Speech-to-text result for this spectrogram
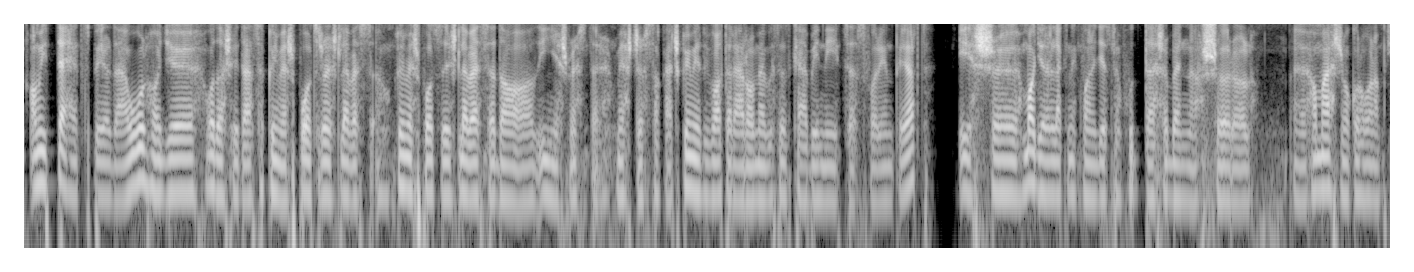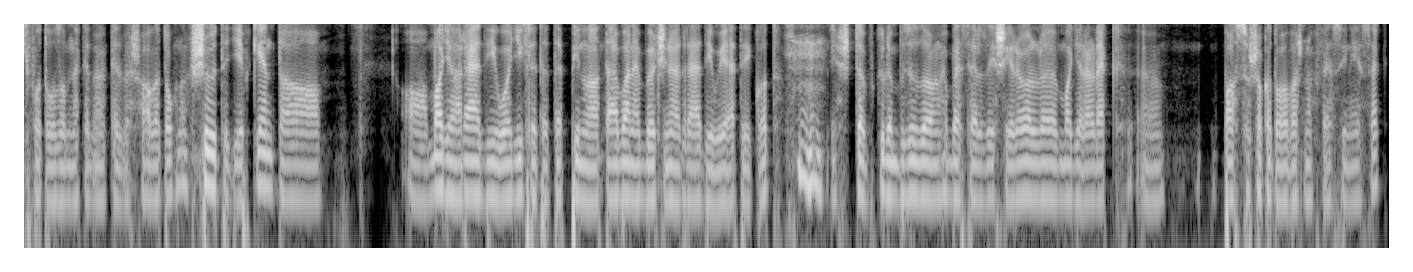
Amit tehetsz például, hogy odasétálsz a könyvespolcra, és levesz, a és leveszed az Ínyes Mester, Mester szakács könyvét, Vateráról megveszed kb. 400 forintért, és magyar eleknek van egy eszmefuttatása benne a sörről. Ha más nem, akkor holnap kifotózom neked meg a kedves hallgatóknak. Sőt, egyébként a a Magyar Rádió egy ikletettebb pillanatában ebből csinált rádiójátékot, Hm. és több különböző dolognak beszerzéséről magyar elek passzusokat olvasnak fel színészek.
